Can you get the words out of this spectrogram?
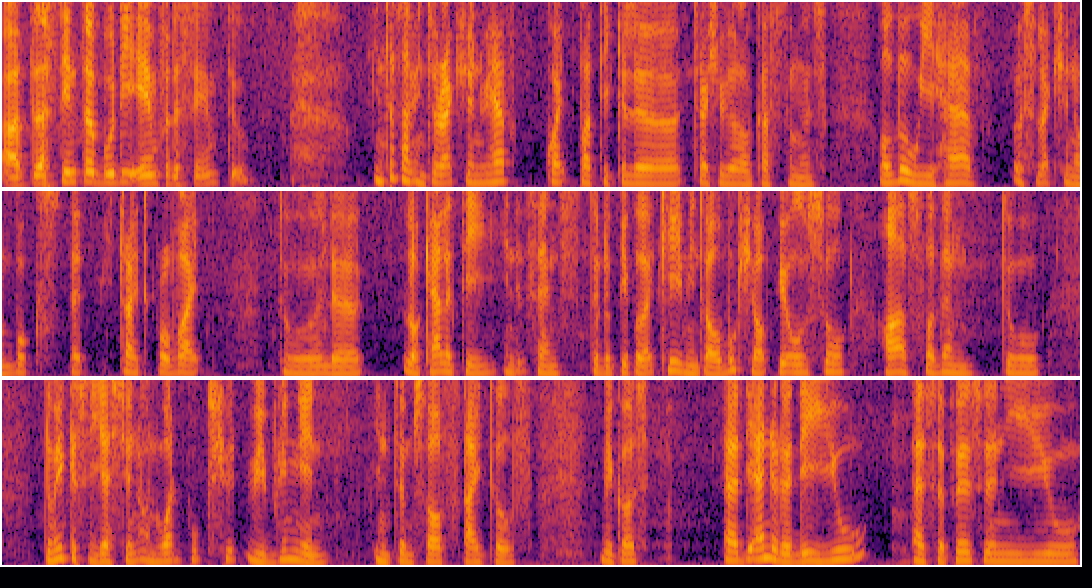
Uh, does Tinta Budi aim for the same too? in terms of interaction, we have quite particular interaction with our customers. Although we have a selection of books that we try to provide to the locality, in that sense, to the people that came into our bookshop, we also ask for them to to make a suggestion on what books should we bring in in terms of titles, because at the end of the day, you as a person, you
